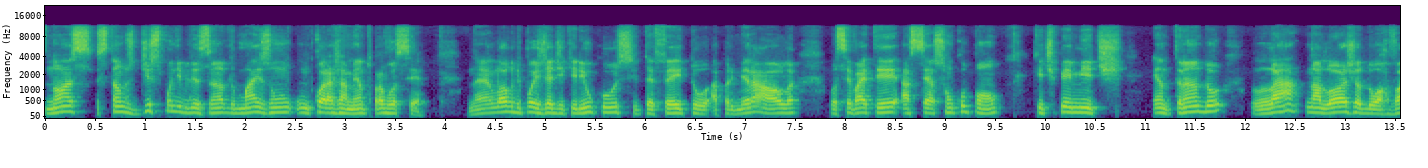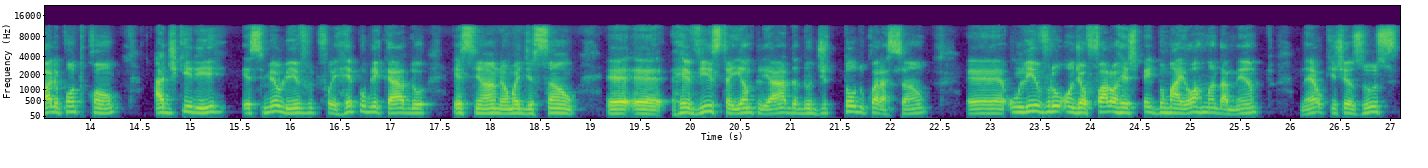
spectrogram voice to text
nós estamos disponibilizando mais um encorajamento para você. Né? Logo depois de adquirir o curso e ter feito a primeira aula, você vai ter acesso a um cupom que te permite, entrando lá na loja do orvalho.com, adquirir esse meu livro, que foi republicado esse ano, é uma edição é, é, revista e ampliada do De Todo o Coração, é um livro onde eu falo a respeito do maior mandamento, né, o que Jesus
